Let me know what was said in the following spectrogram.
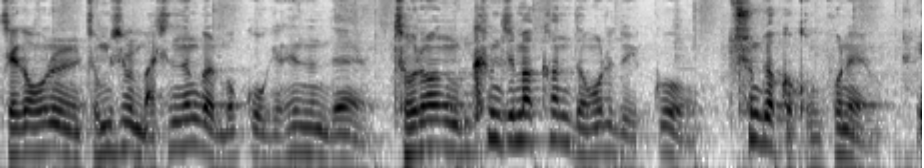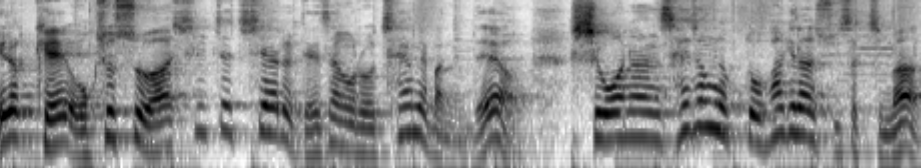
제가 오늘 점심을 맛있는 걸 먹고 오긴 했는데 저런 큼지막한 덩어리도 있고 충격과 공포네요. 이렇게 옥수수와 실제 치아를 대상으로 체험해 봤는데요. 시원한 세정력도 확인할 수 있었지만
